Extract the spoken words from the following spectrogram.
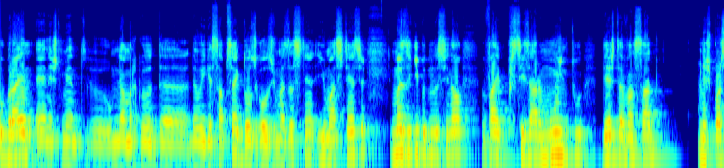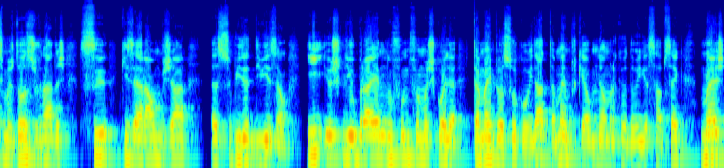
O Brian é neste momento o melhor marcador da, da Liga Subsec, 12 golos e uma, e uma assistência, mas a equipa do Nacional vai precisar muito deste avançado nas próximas 12 jornadas se quiser almejar a subida de divisão. E eu escolhi o Brian, no fundo foi uma escolha também pela sua qualidade, também porque é o melhor marcador da Liga Subseg, mas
